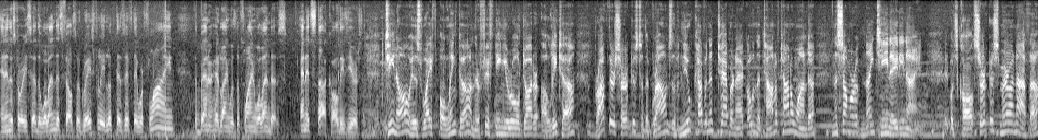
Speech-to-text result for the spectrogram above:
and in the story he said the Wallendas fell so gracefully, it looked as if they were flying. The banner headline was the Flying Wallendas. And it stuck all these years. Tino, his wife Olinka, and their 15-year-old daughter Alida brought their circus to the grounds of the New Covenant Tabernacle in the town of Tonawanda in the summer of 1989. It was called Circus Maranatha,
